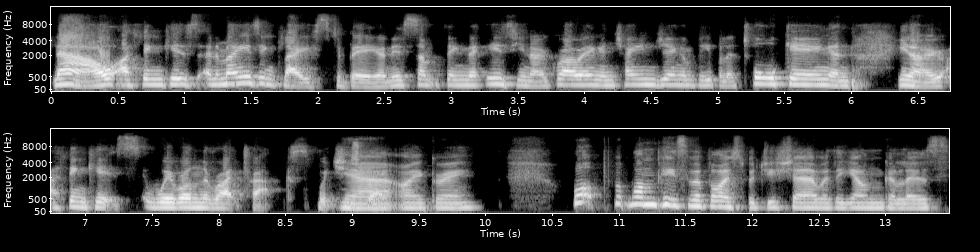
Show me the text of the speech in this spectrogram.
now i think is an amazing place to be and is something that is you know growing and changing and people are talking and you know i think it's we're on the right tracks which is yeah great. i agree what one piece of advice would you share with a younger Liz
